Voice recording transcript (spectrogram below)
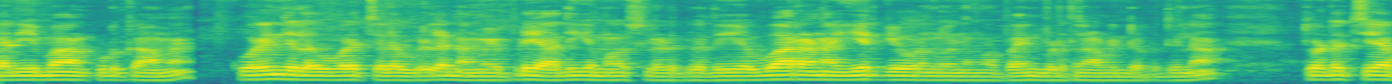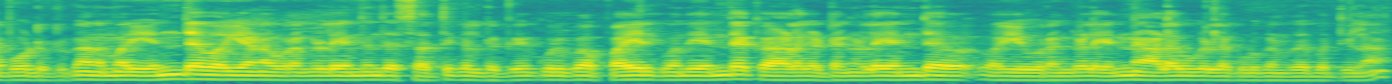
அதிகமாக கொடுக்காம குறைந்த அளவு உரச்செலவுகளில் நம்ம எப்படி அதிக மகசூல் எடுக்கிறது எவ்வாறான இயற்கை உரங்களை நம்ம பயன்படுத்தலாம் அப்படின்ற பற்றிலாம் தொடர்ச்சியாக போட்டுட்ருக்கோம். அந்த மாதிரி எந்த வகையான உரங்கள் எந்தெந்த சத்துக்கள் இருக்குது குறிப்பாக பயிருக்கு வந்து எந்த காலகட்டங்களில் எந்த வகை உரங்கள் என்ன அளவுகளில் கொடுக்குறத பற்றிலாம்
